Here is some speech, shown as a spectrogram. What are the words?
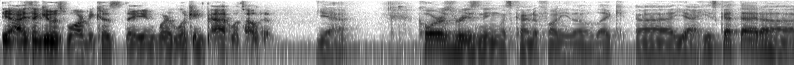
yeah, I think it was more because they were looking bad without him. Yeah. Cora's reasoning was kind of funny though. Like, uh, yeah, he's got that uh,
